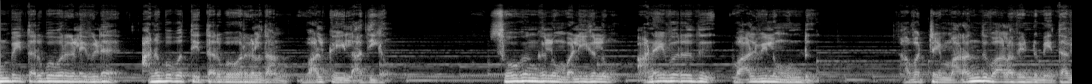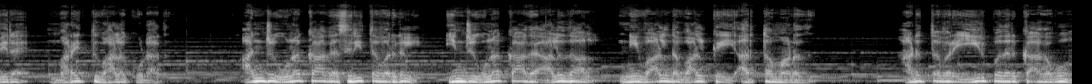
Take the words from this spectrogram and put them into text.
அன்பை தருபவர்களை விட அனுபவத்தை தருபவர்கள்தான் வாழ்க்கையில் அதிகம். சோகங்களும் வலிகளும் அனைவரது வாழ்விலும் உண்டு. அவற்றை மறந்து வாழ வேண்டுமே தவிர மறைத்து வாழக்கூடாது. அன்று உனக்காக சிரித்தவர்கள் இன்று உனக்காக அழுதால் நீ வாழ்ந்த வாழ்க்கை அர்த்தமானது. அடுத்தவரை ஈர்ப்பதற்காகவும்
